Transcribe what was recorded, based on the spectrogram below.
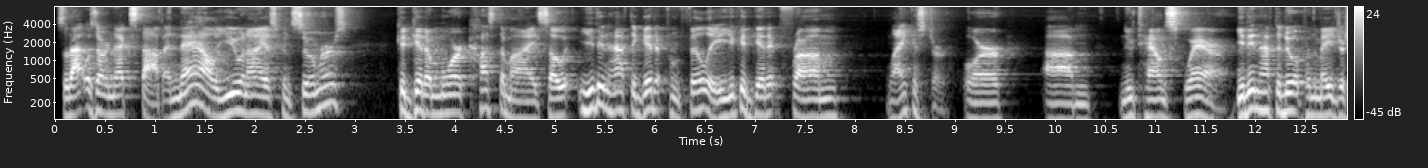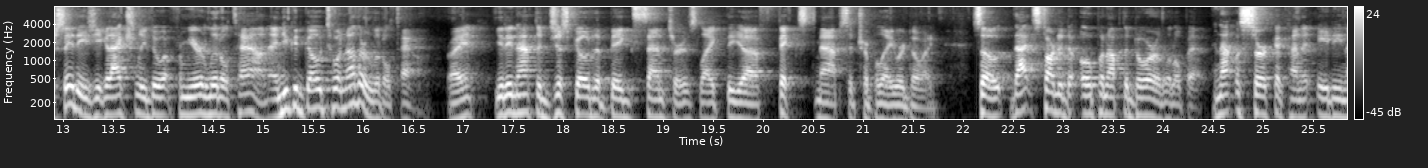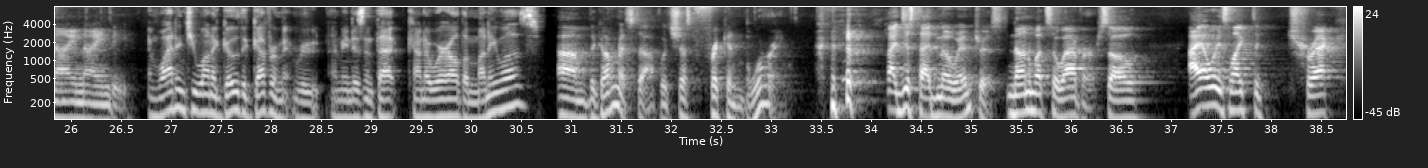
So that was our next stop. And now you and I, as consumers, could get a more customized. So you didn't have to get it from Philly. You could get it from Lancaster or um, Newtown Square. You didn't have to do it from the major cities. You could actually do it from your little town, and you could go to another little town. Right? You didn't have to just go to the big centers like the uh, fixed maps that AAA were doing. So that started to open up the door a little bit. And that was circa kind of 89, 90. And why didn't you want to go the government route? I mean, isn't that kind of where all the money was? Um, the government stuff was just freaking boring. I just had no interest, none whatsoever. So I always liked to trek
